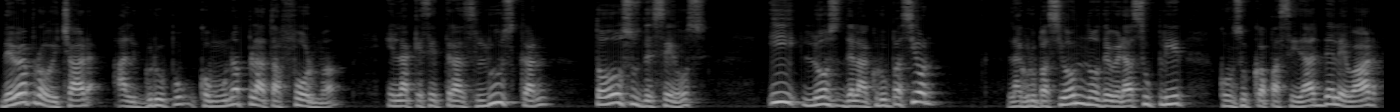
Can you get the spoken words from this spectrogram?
debe aprovechar al grupo como una plataforma en la que se trasluzcan todos sus deseos y los de la agrupación. La agrupación nos deberá suplir con su capacidad de elevar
